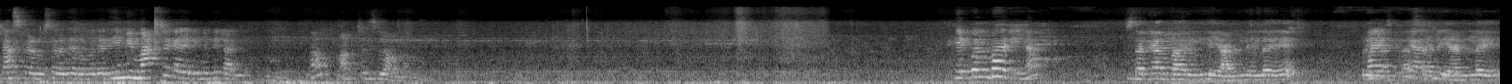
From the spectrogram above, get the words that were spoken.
शास्त्रानुसार घरामध्ये हे मी मागच्या गॅलरीमध्ये लागले. हम्म. हा? मागच्याच लावणार हे पण भारी ना? सगळ्यात भारी हे आणलेलं आहे. प्रियांकासाठी आणलंय.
